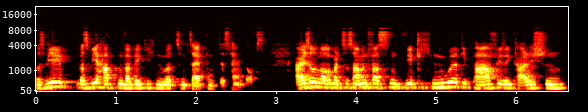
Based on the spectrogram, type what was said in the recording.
Was wir, was wir hatten, war wirklich nur zum Zeitpunkt des Handoffs. Also nochmal zusammenfassend, wirklich nur die paar physikalischen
